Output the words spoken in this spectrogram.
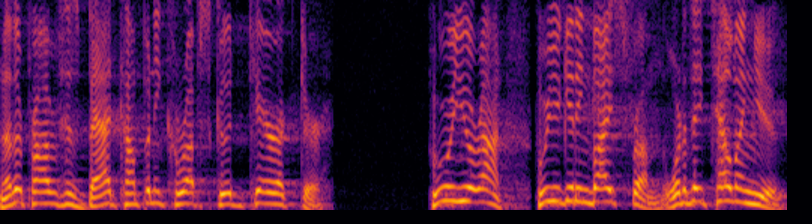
Another proverb says, bad company corrupts good character. Who are you around? Who are you getting advice from? What are they telling you?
